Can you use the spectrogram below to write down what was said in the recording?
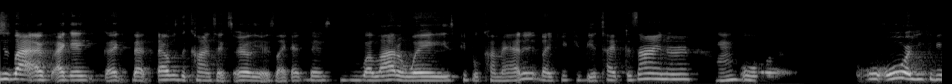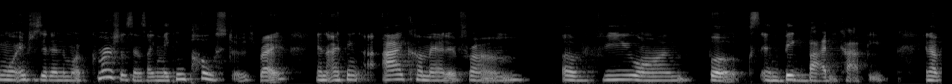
Which is why I, I gave like that that was the context earlier. It's like there's a lot of ways people come at it. Like you could be a type designer mm-hmm. or or you could be more interested in the more commercial sense like making posters right? And i think i come at it from a view on books and big body copy. And I've,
